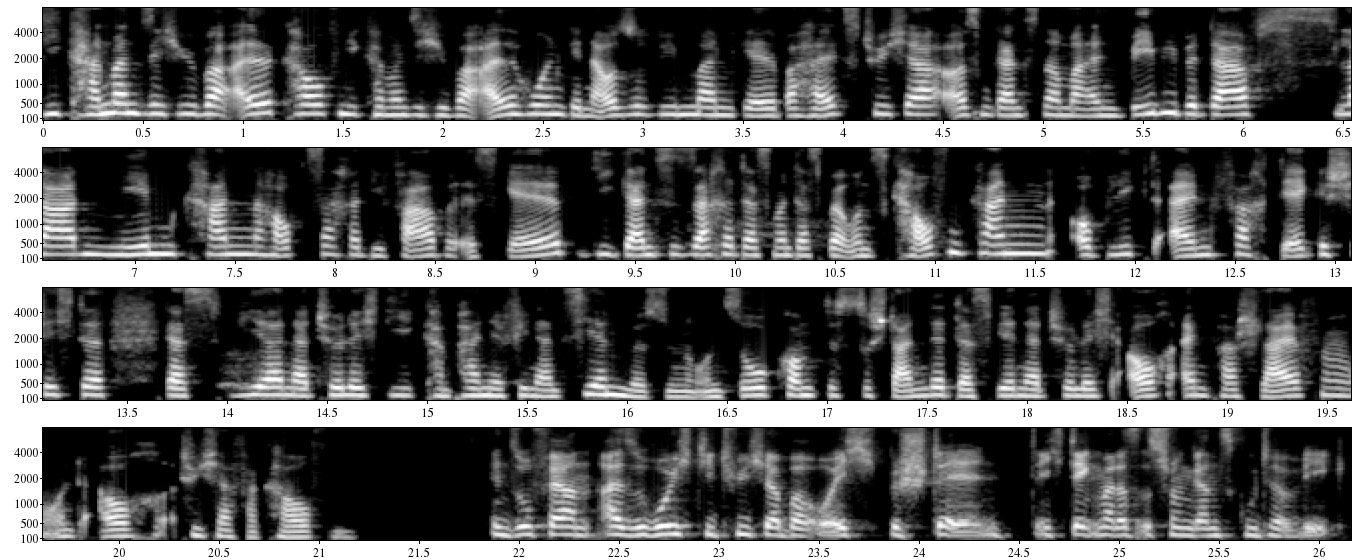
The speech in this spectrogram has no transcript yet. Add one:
Die kann man sich überall kaufen, die kann man sich überall holen, genauso wie man gelbe Halstücher aus dem ganz normalen Babybedarfsladen nehmen kann. Hauptsache Sache, die Farbe ist gelb. Die ganze Sache, dass man das bei uns kaufen kann, obliegt einfach der Geschichte, dass wir natürlich die Kampagne finanzieren müssen. Und so kommt es zustande, dass wir natürlich auch ein paar Schleifen und auch Tücher verkaufen. Insofern also ruhig die Tücher bei euch bestellen. Ich denke mal, das ist schon ein ganz guter Weg.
